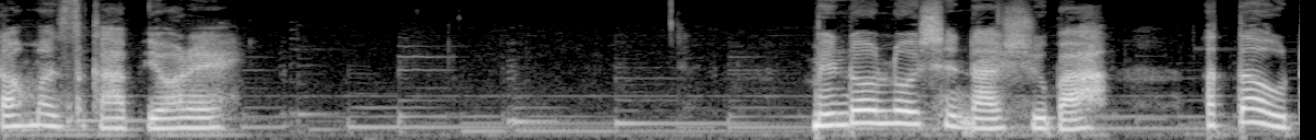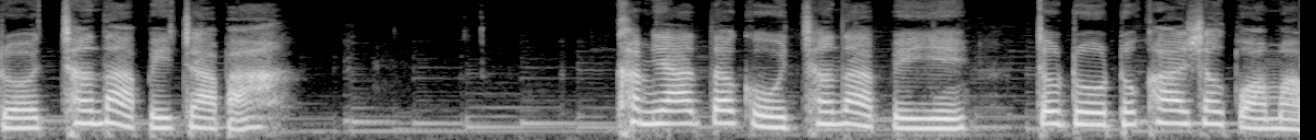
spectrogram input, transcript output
တောင်းမှန်စကားပြောတယ်။မင်းတို့လို့ရှင်တာရှူပါအသက်ဥတော့ချမ်းသာပေးကြပါ။ခမရအသက်ကိုချမ်းသာပေးရင်တုတ်တုတ်ဒုက္ခရောက်သွားမှာ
